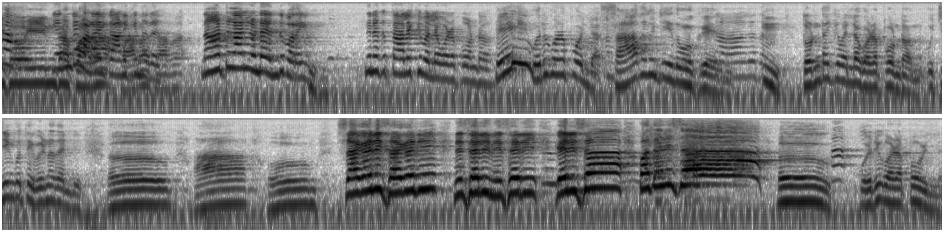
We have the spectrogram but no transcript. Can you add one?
ഇതോ ഇന്ത എന്ത് പറയും കാണിക്കുന്നത്? കണ്ട എന്ത് പറയും? നിനക്ക് തലയ്ക്ക് വല്ല കുഴപ്പമുണ്ടോ? ഏയ് ഒരു കുഴപ്പമില്ല. സാധകം ചെയ്ത് നോക്കുകയായിരുന്നു. തൊണ്ടയ്ക്ക് വല്ല കുഴപ്പമുണ്ടോന്ന്. ഉച്ചയും കുത്തി വീണതല്ലേ? ഓം ആ ഓം. സഗരി സഗരി നിസരി നിസരി. ഗരിസ പതനിസ. ഓ ഒരു കുഴപ്പമില്ല.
